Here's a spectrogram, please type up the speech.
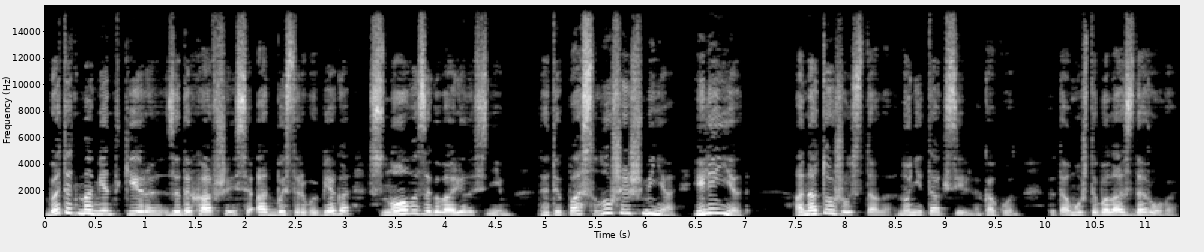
В этот момент Кира, задыхавшаяся от быстрого бега, снова заговорила с ним. «Да ты послушаешь меня или нет?» Она тоже устала, но не так сильно, как он, потому что была здорова.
